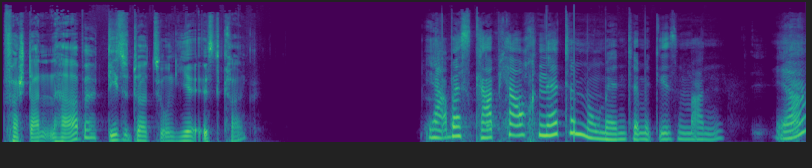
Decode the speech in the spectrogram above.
verstanden habe, die Situation hier ist krank, ja, aber es gab ja auch nette Momente mit diesem Mann. Ja?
